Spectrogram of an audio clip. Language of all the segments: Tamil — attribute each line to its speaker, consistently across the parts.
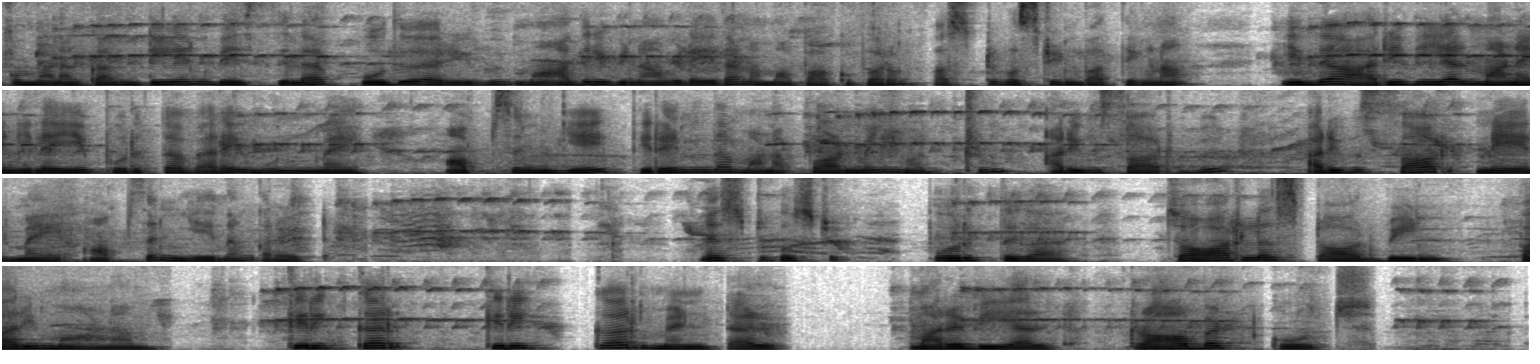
Speaker 1: அனைவருக்கும் வணக்கம். டிஎன்பிஎஸ்சியில் பொது அறிவு மாதிரி வினாவிடை தான் நம்ம பார்க்க போகிறோம் ஃபஸ்ட்டு கொஸ்டின் பார்த்திங்கன்னா இது அறிவியல் மனநிலையை பொறுத்தவரை உண்மை. ஆப்ஷன் ஏ திறந்த மனப்பான்மை மற்றும் அறிவுசார்பு அறிவுசார் நேர்மை. ஆப்ஷன் ஏ தான் கரெக்ட் நெக்ஸ்ட் கொஸ்டின் பொறுத்துக. சார்லஸ் டார்வின் பரிமாணம். கிரிக்கர் கிரிக்கர் மென்டல் மரபியல். ராபர்ட் கோச்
